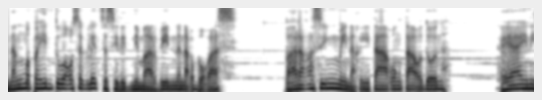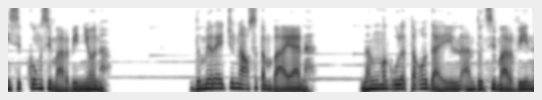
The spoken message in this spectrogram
nang mapahinto ako saglit sa silid ni Marvin na nakabukas. Para kasing may nakita akong tao doon, kaya inisip kong si Marvin yon. Dumiretso na ako sa tambayan nang magulat ako dahil andun si Marvin,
